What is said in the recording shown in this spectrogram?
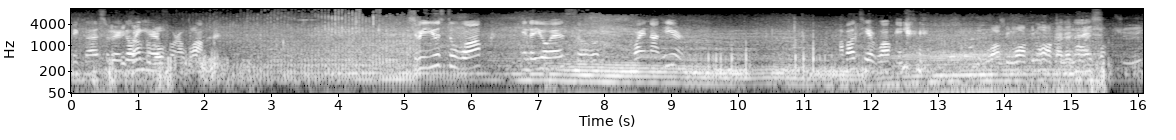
because Just we're be going here for a walk. So we used to walk in the US, so why not here? How about here walking? walking, walking, and walk and walk. I got Nice. nice walk shoes.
